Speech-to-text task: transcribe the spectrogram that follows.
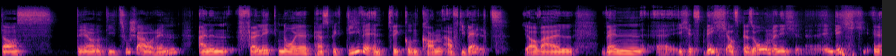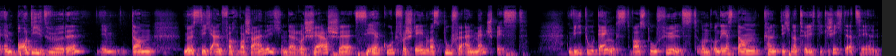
dass der oder die Zuschauerin eine völlig neue Perspektive entwickeln kann auf die Welt. Ja, weil wenn äh, ich jetzt dich als Person, wenn ich äh, in dich äh, embodied würde, im, dann müsste ich einfach wahrscheinlich in der Recherche sehr gut verstehen, was du für ein Mensch bist, wie du denkst, was du fühlst. Und, und erst dann könnte ich natürlich die Geschichte erzählen.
